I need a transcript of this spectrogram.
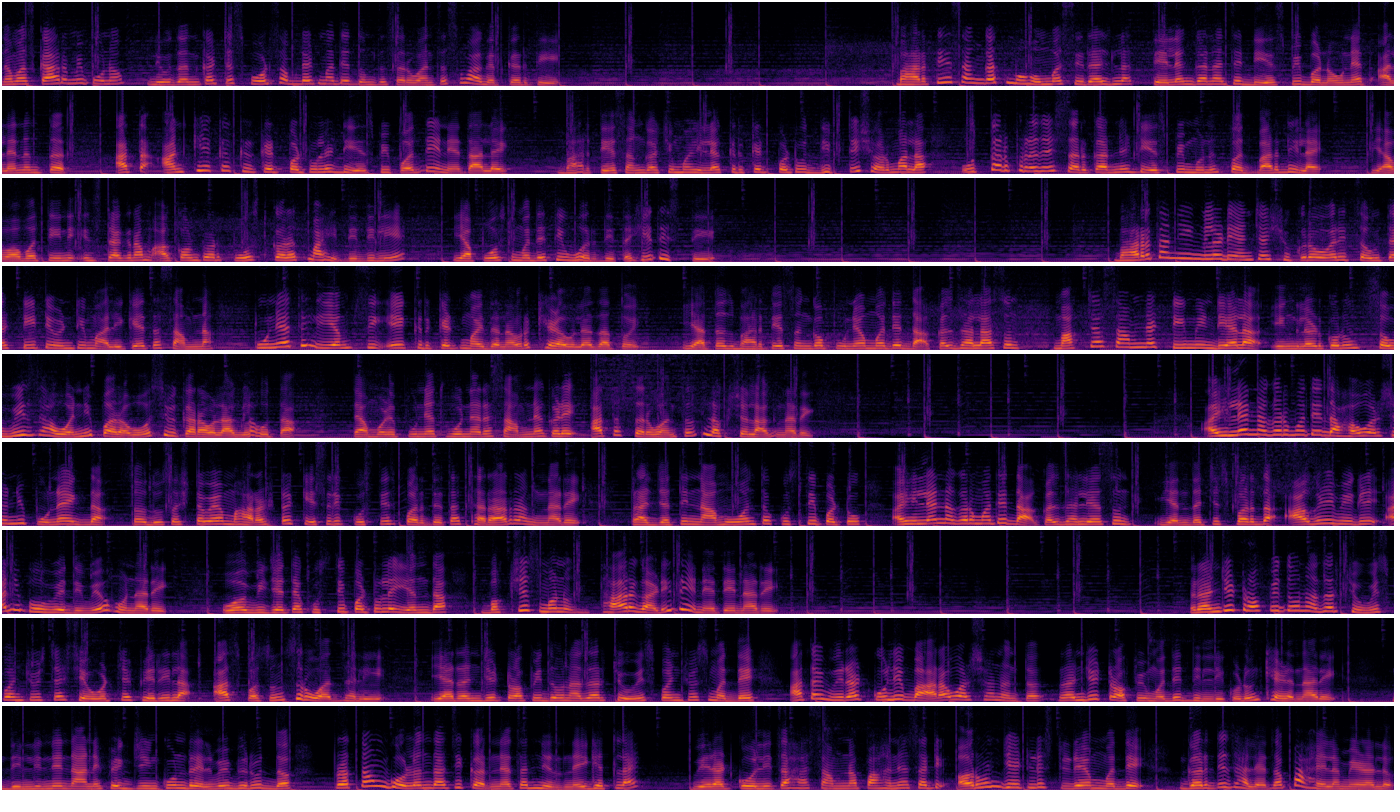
नमस्कार मी पूनम. न्यूज अनकटच्या स्पोर्ट्स अपडेटमध्ये तुमचं सर्वांचं स्वागत करते. भारतीय संघात मोहम्मद सिराजला तेलंगणाचे डीएसपी बनवण्यात आल्यानंतर आता आणखी एका क्रिकेटपटूला डीएसपी पद देण्यात आलंय. भारतीय संघाची महिला क्रिकेटपटू दीप्ती शर्माला उत्तर प्रदेश सरकारने डीएसपी म्हणून पदभार दिलाय. याबाबत तिने इंस्टाग्राम अकाउंटवर पोस्ट करत माहिती दिली आहे या पोस्टमध्ये ती वर्दीतही दिसते. भारत आणि इंग्लंड यांच्या शुक्रवारी चौथ्या टी ट्वेंटी मालिकेचा सामना पुण्यातील एम सी ए क्रिकेट मैदानावर खेळवला जातोय. यातच भारतीय संघ पुण्यामध्ये दाखल झाला असून मागच्या सामन्यात टीम इंडियाला इंग्लंडकडून सव्वीस धावांनी पराभव स्वीकारावा लागला होता. त्यामुळे पुण्यात होणाऱ्या सामन्याकडे आता सर्वांचंच लक्ष लागणार आहे. अहिल्यानगरमध्ये दहा वर्षांनी पुन्हा एकदा सदुसष्टव्या महाराष्ट्र केसरी कुस्ती स्पर्धेचा थरार रंगणार. आहे राज्यातील नामवंत कुस्तीपटू अहिल्यानगरमध्ये दाखल झाले असून यंदाची स्पर्धा आगळी वेगळी आणि भव्य दिव्य होणार आहे व विजेत्या कुस्तीपटूला यंदा बक्षीस म्हणून थार गाडी देण्यात येणार. आहे रणजी ट्रॉफी दोन हजार चोवीस पंचवीसच्या शेवटच्या फेरीला आजपासून सुरुवात झाली आहे या रणजी ट्रॉफी दोन हजार चोवीस पंचवीसमध्ये आता विराट कोहली बारा वर्षानंतर रणजी ट्रॉफीमध्ये दिल्लीकडून खेळणार आहे. दिल्लीने नाणेफेक जिंकून रेल्वे विरुद्ध प्रथम गोलंदाजी करण्याचा निर्णय घेतलाय. विराट कोहलीचा हा सामना पाहण्यासाठी अरुण जेटली स्टेडियममध्ये गर्दी झाल्याचं पाहायला मिळालं.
